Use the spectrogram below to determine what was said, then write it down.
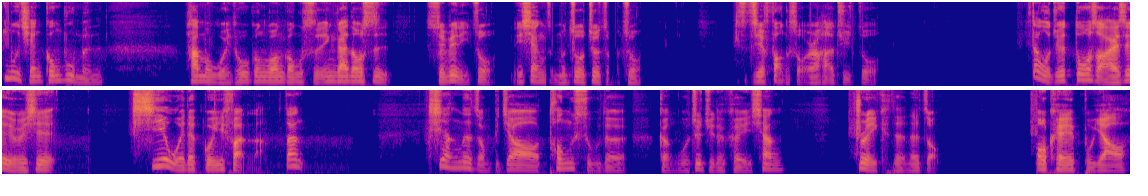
目前公部门他们委托公关公司，应该都是随便你做，你想怎么做就怎么做，直接放手让他去做。但我觉得多少还是有一些些微的规范啦。但像那种比较通俗的梗，我就觉得可以，像 Drake 的那种 “OK 不要”，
